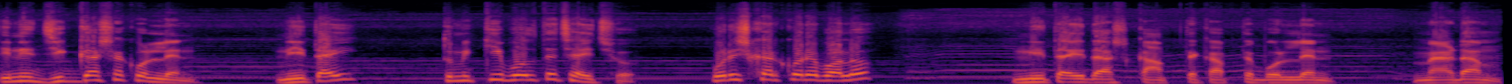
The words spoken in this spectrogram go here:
তিনি জিজ্ঞাসা করলেন, নিতাই, তুমি কি বলতে চাইছো? পরিষ্কার করে বলো। নিতাই দাস কাঁপতে কাঁপতে বললেন, ম্যাডাম,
